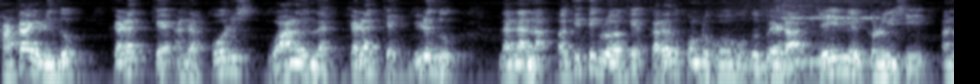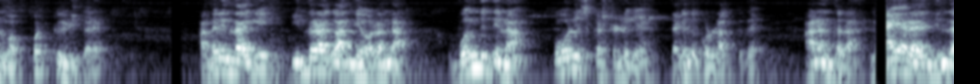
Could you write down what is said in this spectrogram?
ಹಠ ಹಿಡಿದು ಕೆಳಕ್ಕೆ, ಅಂದರೆ ಪೊಲೀಸ್ ವಾಹನದಿಂದ ಕೆಳಕ್ಕೆ ಇಳಿದು ನನ್ನನ್ನು ಅತಿಥಿ ಗೃಹಕ್ಕೆ ಕರೆದುಕೊಂಡು ಹೋಗುವುದು ಬೇಡ, ಜೈಲಿಗೆ ಕಳುಹಿಸಿ ಅನ್ನುವ ಪಟ್ಟು ಹಿಡಿತಾರೆ. ಅದರಿಂದಾಗಿ ಇಂದಿರಾ ಗಾಂಧಿಯವರನ್ನು ಒಂದು ದಿನ ಪೊಲೀಸ್ ಕಸ್ಟಡಿಗೆ ತೆಗೆದುಕೊಳ್ಳಲಾಗ್ತದೆ ಆನಂತರ ನ್ಯಾಯಾಲಯದಿಂದ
